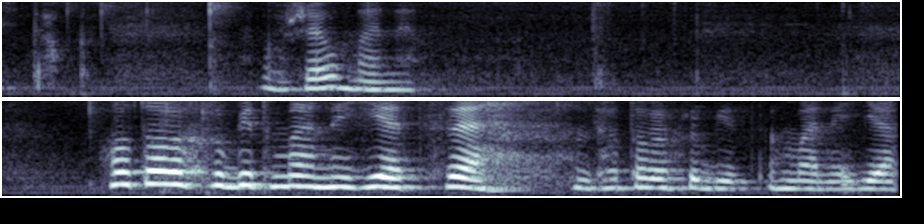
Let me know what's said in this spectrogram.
ось так. Вже в мене Готових робіт у мене є це. З готових робіт у мене є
